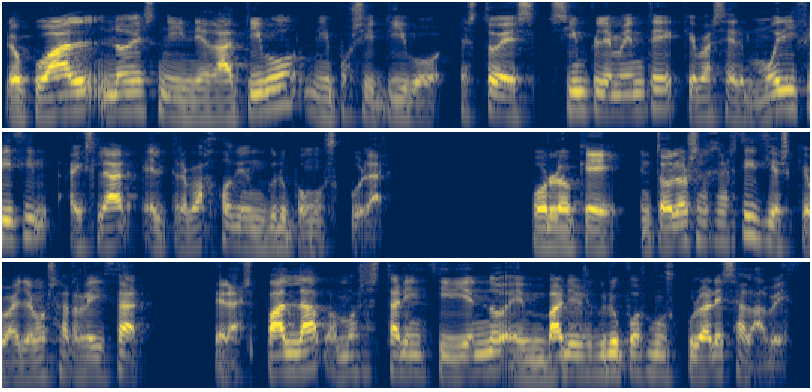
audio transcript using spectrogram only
lo cual no es ni negativo ni positivo, esto es simplemente que va a ser muy difícil aislar el trabajo de un grupo muscular. Por lo que en todos los ejercicios que vayamos a realizar de la espalda vamos a estar incidiendo en varios grupos musculares a la vez.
